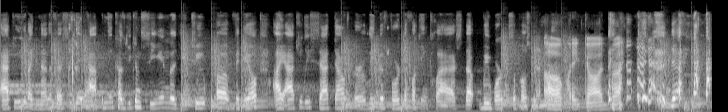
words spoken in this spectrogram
actually like manifested it happening because you can see in the YouTube uh video I actually sat down early before the fucking class that we weren't supposed to be. Oh my God, bro. yeah.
